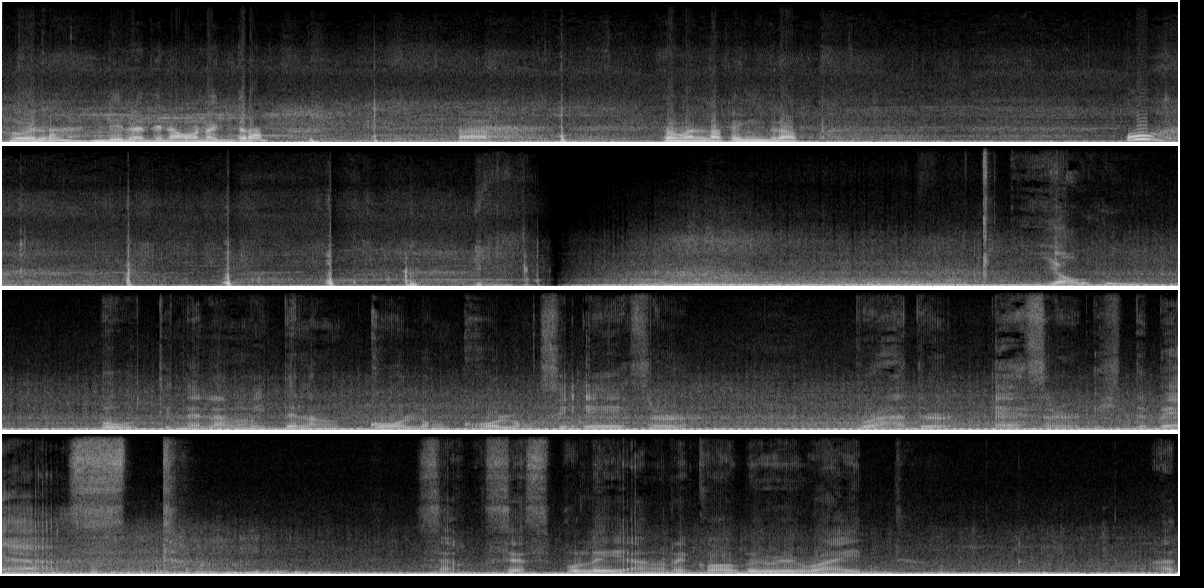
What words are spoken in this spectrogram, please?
Wala, hindi na din ako nag-drop. Ha. Ito malaking drop. Oh. Yo! Buti na lang may dalang kolong-kolong si Ether. Brother Ether is the best. Successfully ang recovery ride. At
